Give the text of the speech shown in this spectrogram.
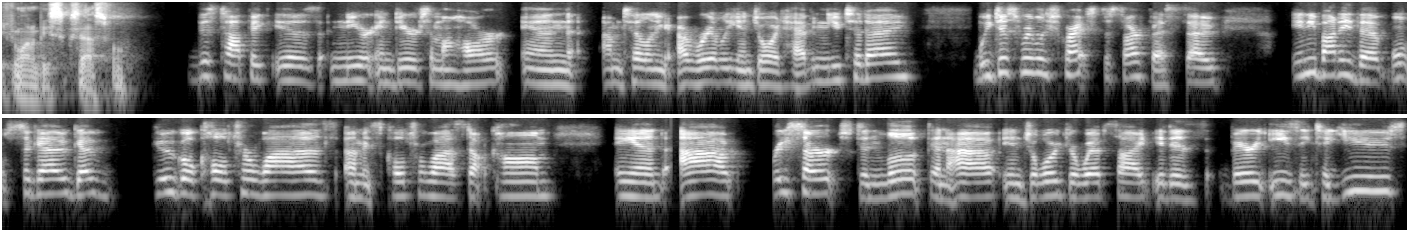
if you want to be successful. This topic is near and dear to my heart. And I'm telling you, I really enjoyed having you today. We just really scratched the surface. So, anybody that wants to go, go Google CultureWise. Um, it's culturewise.com. And I researched and looked and I enjoyed your website. It is very easy to use.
